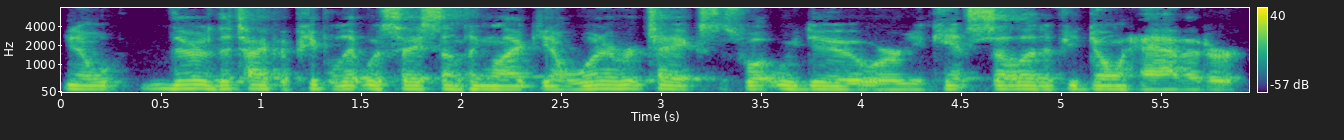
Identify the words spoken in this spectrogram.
you know they're the type of people that would say something like, you know, whatever it takes is what we do, or you can't sell it if you don't have it, or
